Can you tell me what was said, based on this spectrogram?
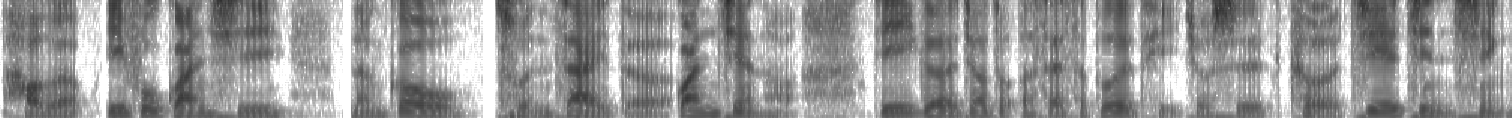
好的依附关系能够存在的关键哈。第一个叫做 accessibility，就是可接近性。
